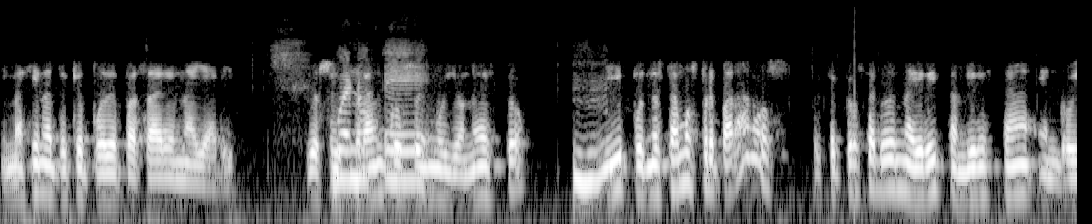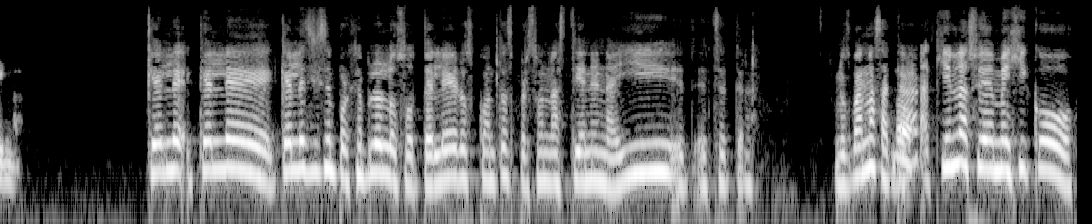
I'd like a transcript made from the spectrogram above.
imagínate qué puede pasar en Nayarit. Yo soy franco, soy eh, muy honesto y pues no estamos preparados. El sector salud en Nayarit también está en ruina. ¿Qué, le, qué, le, ¿Qué les dicen, por ejemplo, los hoteleros? ¿Cuántas personas tienen ahí, etcétera? ¿Los van a sacar? Aquí en la Ciudad de México,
